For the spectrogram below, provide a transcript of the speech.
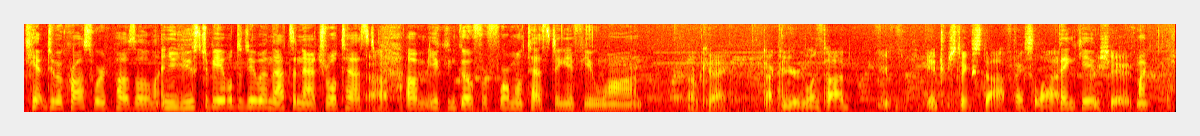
can't do a crossword puzzle, and you used to be able to do one, that's a natural test. Uh-huh. Um, you can go for formal testing if you want. Okay, Dr. Yurgelun Todd, interesting stuff. Thanks a lot. Thank you. Appreciate it. My pleasure.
